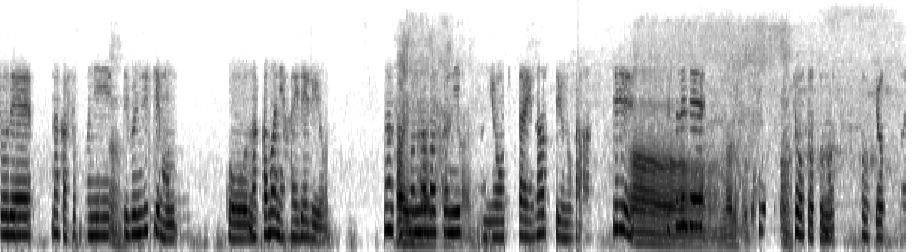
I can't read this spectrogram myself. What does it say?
所で、なんかそこに自分自身もこう仲間に入れるようなんかそんな場所に身を置きたいなっていうのがあって、でそれで、京都との東京の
